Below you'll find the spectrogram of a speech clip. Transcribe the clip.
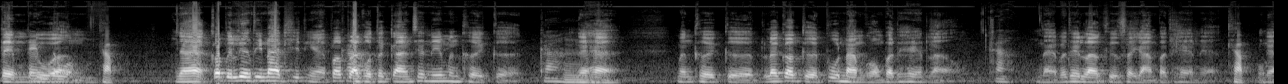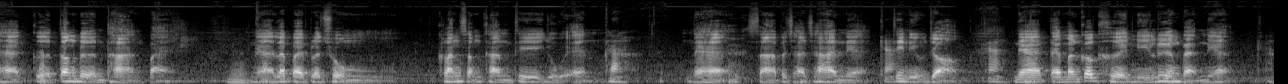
เต็มเต็มดดววงง ครับนะฮะก็เป็นเรื่องที่น่าคิดไงเพราะค่ะปรากฏการณ์เช่นนี้มันเคยเกิดค่ะอืม นะฮะมันเคยเกิดแล้วก็เกิดผู้นำของประเทศเราค่ะในประเทศเราคือสยามประเทศเนี่ยครับผม นะฮะเกิดต้องเดินทางไปอืม นะและไปประชุมครั้งสำคัญที่ UN ค่ะ นะฮะสหประชาชาติเนี่ยค่ะ ที่นิวยอร์กค่ะ นะฮะแต่มันก็เคยมีเรื่องแบบเนี้ยค่ะ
